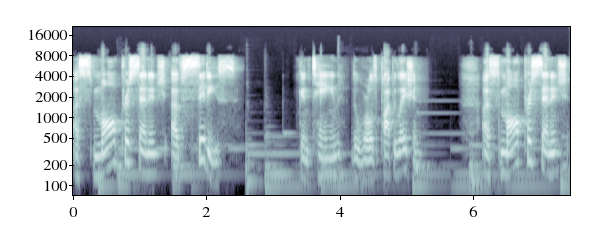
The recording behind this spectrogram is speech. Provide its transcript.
A small percentage of cities contain the world's population. A small percentage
